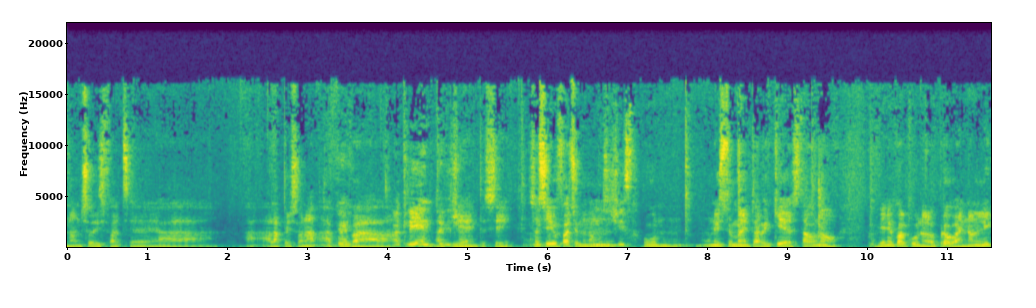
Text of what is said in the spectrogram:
non soddisface a- a- alla persona a Ok. cui va Al cliente, al diciamo. cliente, sì. Cioè, se io faccio un, un- un strumento a richiesta o no, viene qualcuno, lo prova e non gli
